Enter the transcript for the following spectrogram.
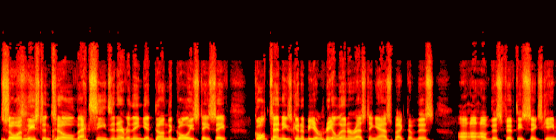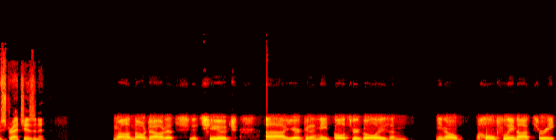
So at least until vaccines and everything get done, the goalies stay safe. Goaltending is going to be a real interesting aspect of this uh, uh of this 56 game stretch, isn't it? Well, no doubt, it's it's huge. Uh, you're going to need both your goalies, and you know hopefully not three.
